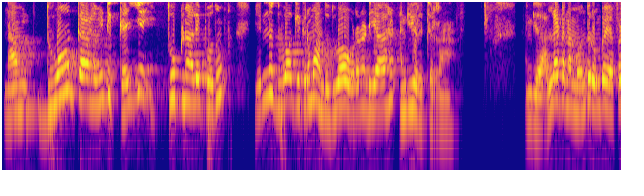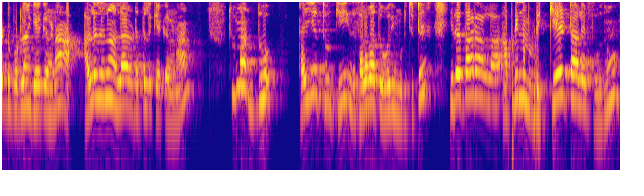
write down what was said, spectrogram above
நாம் துவாக்காக வேண்டி கையை தூக்குனாலே போதும். என்ன துவா கேட்குறோமோ அந்த துவா உடனடியாக அங்கீகரிச்சிடுறான். அங்கே அல்லாட்ட நம்ம வந்து ரொம்ப எஃபர்ட் போட்டுலாம் கேட்க வேணாம். அழுதலும் எல்லா இடத்துல கேட்க வேணாம். சும்மா து கையை தூக்கி இந்த செலவாத்தை ஓதி முடிச்சுட்டு இதை தாடா அல்லா அப்படின்னு நம்ம இப்படி கேட்டாலே போதும்.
